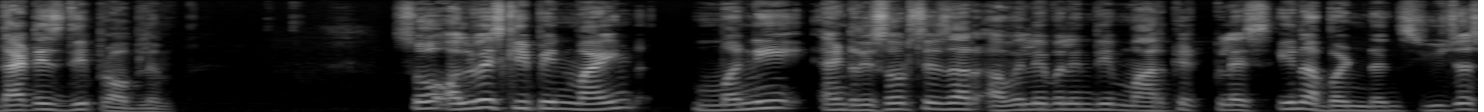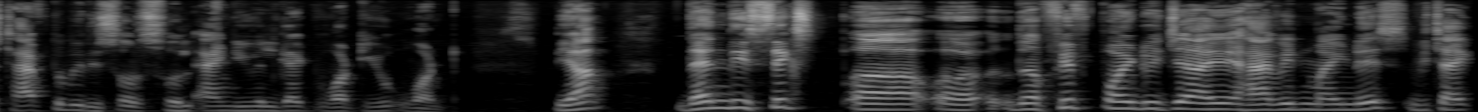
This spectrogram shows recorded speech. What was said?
that is the problem. So always keep in mind money and resources are available in the marketplace in abundance you just have to be resourceful and you will get what you want yeah then the sixth uh, uh, the fifth point which i have in mind is which i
